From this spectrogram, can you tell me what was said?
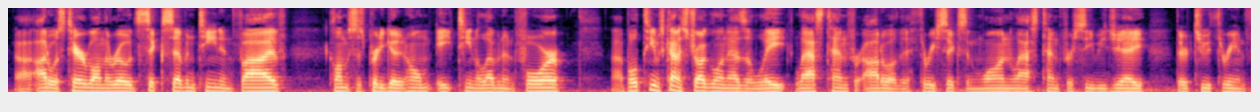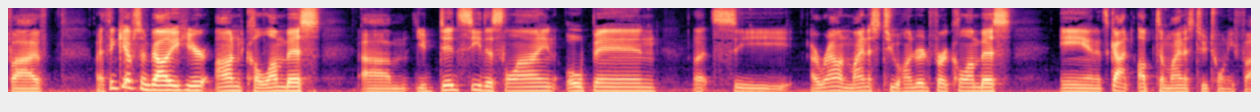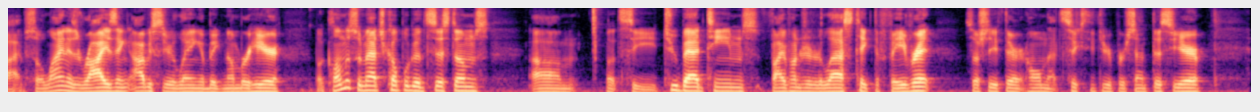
Uh, Ottawa's terrible on the road, 6 17 and 5. Columbus is pretty good at home, 18 11 and 4. Uh, both teams kind of struggling as of late. Last 10 for Ottawa, they're 3 6 and 1. Last 10 for CBJ, they're 2 3 and 5. I think you have some value here on Columbus. Um, you did see this line open, let's see, around minus 200 for Columbus, and it's gotten up to minus 225. So line is rising. Obviously, you're laying a big number here, but Columbus would match a couple good systems. Um, let's see, two bad teams, 500 or less, take the favorite, especially if they're at home. That's 63% this year.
